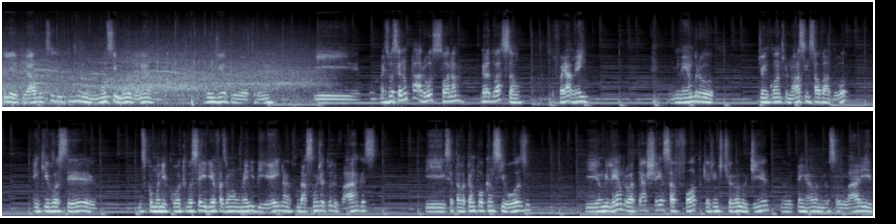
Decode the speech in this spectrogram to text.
Felipe, é algo que não, não se muda, né, de um dia para o outro, né? E mas você não parou só na graduação, você foi além. Me lembro de um encontro nosso em Salvador, em que você nos comunicou que você iria fazer um MBA na Fundação Getúlio Vargas e você estava até um pouco ansioso. E eu me lembro, eu até achei essa foto que a gente tirou no dia, eu tenho ela no meu celular e,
